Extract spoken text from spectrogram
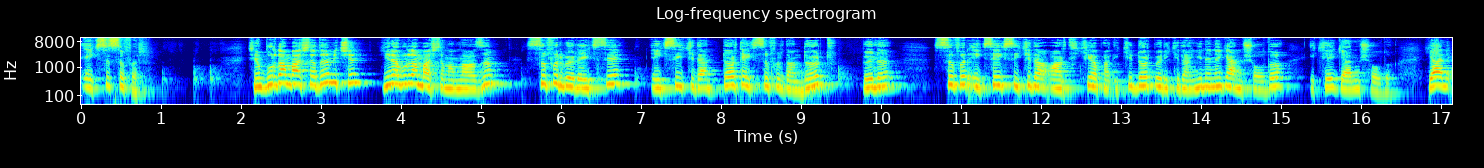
eksi 0. Şimdi buradan başladığım için yine buradan başlamam lazım. 0 bölü eksi eksi 2'den 4 eksi 0'dan 4 bölü 0 eksi eksi 2 de artı 2 yapar. 2 4 bölü 2'den yine ne gelmiş oldu? 2 gelmiş oldu. Yani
